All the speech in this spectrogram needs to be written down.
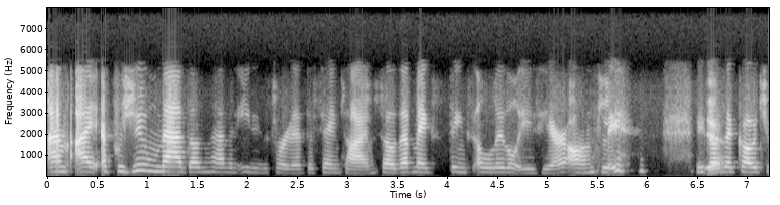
I'm, I, I presume Matt doesn't have an eating disorder at the same time, so that makes things a little easier, honestly, because yeah. I coach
